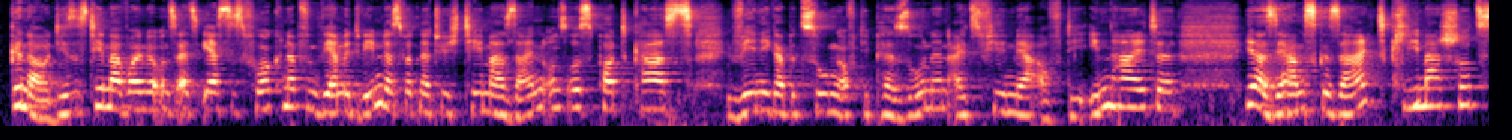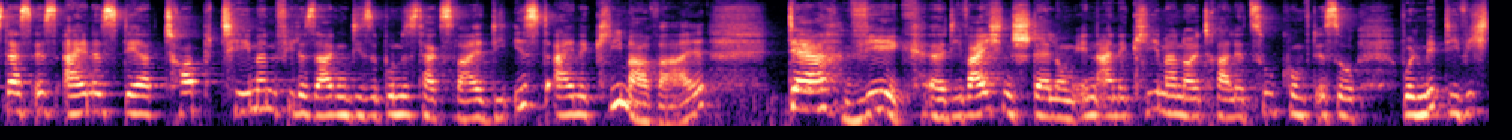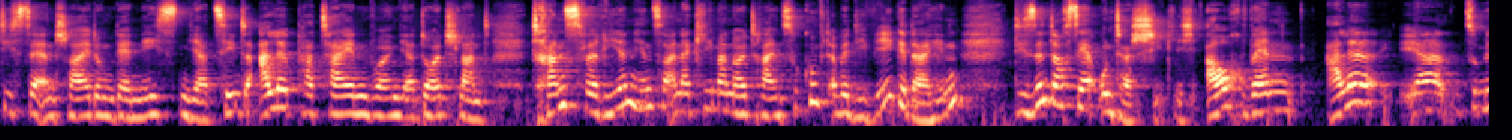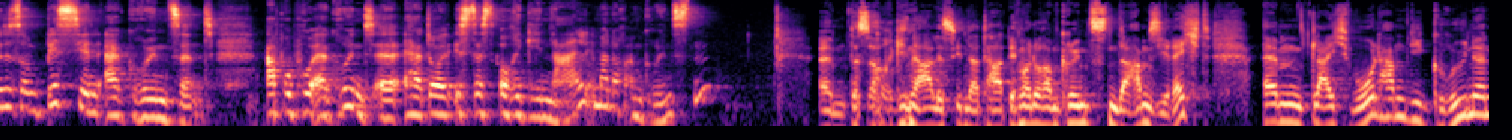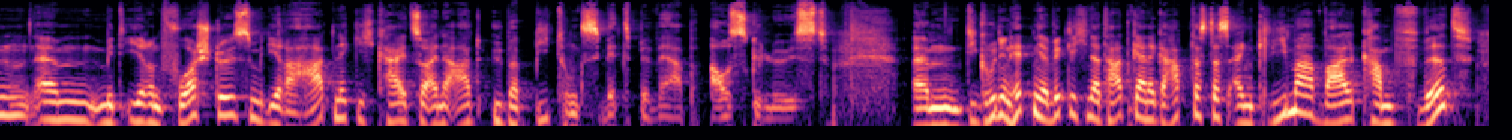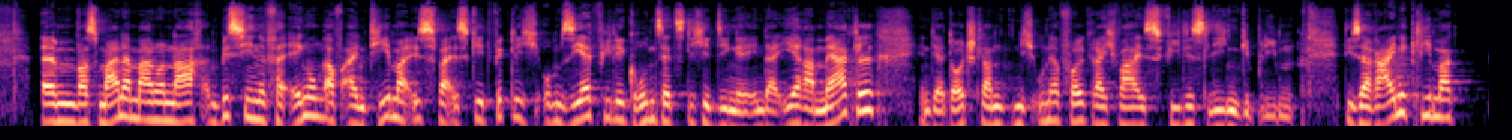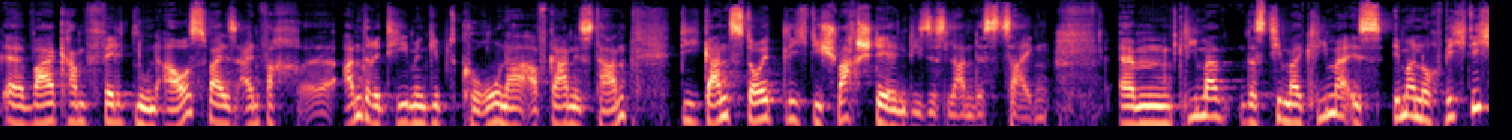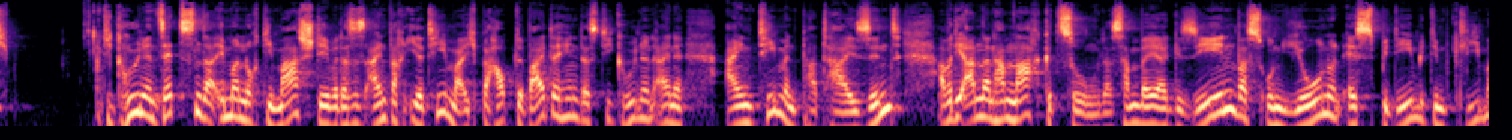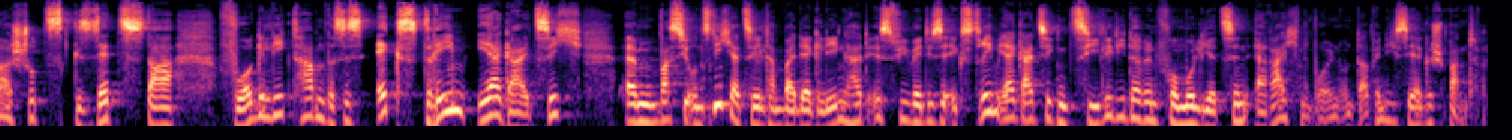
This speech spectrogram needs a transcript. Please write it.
Genau, dieses Thema wollen wir uns als erstes vorknöpfen. Wer mit wem, das wird natürlich Thema sein unseres Podcasts. Weniger bezogen auf die Personen als vielmehr auf die Inhalte. Ja, Sie haben es gesagt, Klimaschutz, das ist eines der Top-Themen. Viele sagen, diese Bundestagswahl, die ist eine Klimawahl. Der Weg, äh, die Weichenstellung in eine klimaneutrale Zukunft ist so wohl mit die wichtigste Entscheidung der nächsten Jahrzehnte. Alle Parteien wollen ja Deutschland transferieren hin zu einer klimaneutralen Zukunft, aber die Wege dahin, die sind doch sehr unterschiedlich, auch wenn alle ja zumindest so ein bisschen ergrünt sind. Apropos ergrünt, äh, Herr Doll, ist das Original immer noch am grünsten? Ähm, das Original ist in der Tat immer noch am grünsten, da haben Sie recht. Ähm, gleichwohl haben die Grünen ähm, mit ihren Vorstößen, mit ihrer Hartnäckigkeit so eine Art Überbietungswettbewerb ausgelöst. Ähm, die Grünen hätten ja wirklich in der Tat gerne gehabt, dass das ein Klimawahlkampf wird ähm, was meiner Meinung nach ein bisschen eine Verengung auf ein Thema ist, weil es geht wirklich um sehr viele grundsätzliche Dinge. In der Ära Merkel, in der Deutschland nicht unerfolgreich war, ist vieles liegen geblieben. Dieser reine Klima Wahlkampf fällt nun aus, weil es einfach äh, andere Themen gibt, Corona, Afghanistan, die ganz deutlich die Schwachstellen dieses Landes zeigen. Ähm, Klima, das Thema Klima ist immer noch wichtig. Die Grünen setzen da immer noch die Maßstäbe, das ist einfach ihr Thema. Ich behaupte weiterhin, dass die Grünen eine Ein-Themen-Partei sind, aber die anderen haben nachgezogen. Das haben wir ja gesehen, was Union und SPD mit dem Klimaschutzgesetz da vorgelegt haben. Das ist extrem ehrgeizig. Ähm, was sie uns nicht erzählt haben bei der Gelegenheit ist, wie wir diese extrem ehrgeizigen Ziele, die darin formuliert sind, erreichen wollen. Und da bin ich sehr gespannt.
